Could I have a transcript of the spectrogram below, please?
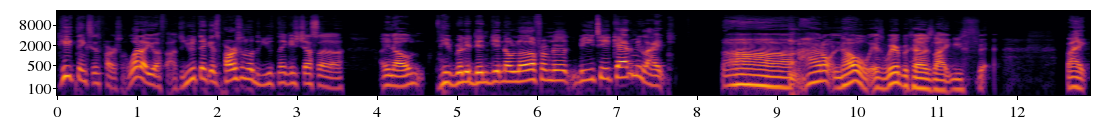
he thinks it's personal. What are your thoughts? Do you think it's personal? Do you think it's just a, you know, he really didn't get no love from the BET Academy? Like, Uh, I don't know. It's weird because like you, fe- like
